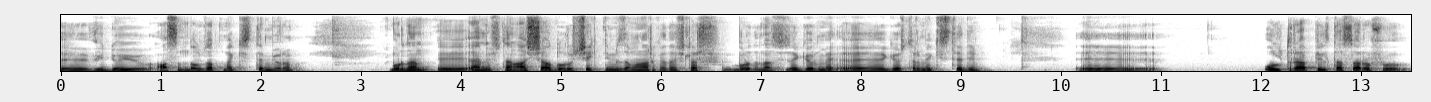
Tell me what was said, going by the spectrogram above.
eee, videoyu aslında uzatmak istemiyorum. Buradan eee, en üstten aşağı doğru çektiğimiz zaman arkadaşlar, burada da size görme, eee, göstermek istediğim eee, ultra pil tasarrufu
